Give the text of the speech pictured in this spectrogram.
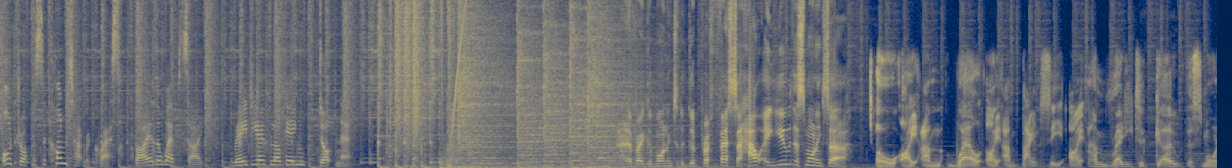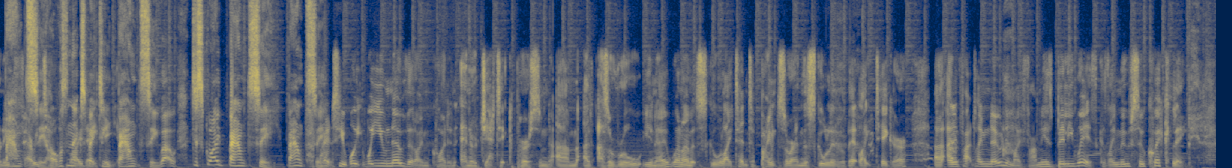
or drop us a contact request via the website radioblogging.net. a very good morning to the good professor. How are you this morning, sir? Oh, I am well. I am bouncy. I am ready to go this morning. Bouncy. I wasn't Friday. expecting bouncy. Well, describe bouncy. Bouncy. Bouncy. Well, well, you know that I'm quite an energetic person. Um, as, as a rule, you know, when I'm at school, I tend to bounce around the school a little bit, like Tigger. Uh, and in fact, I'm known in my family as Billy Whiz because I move so quickly.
